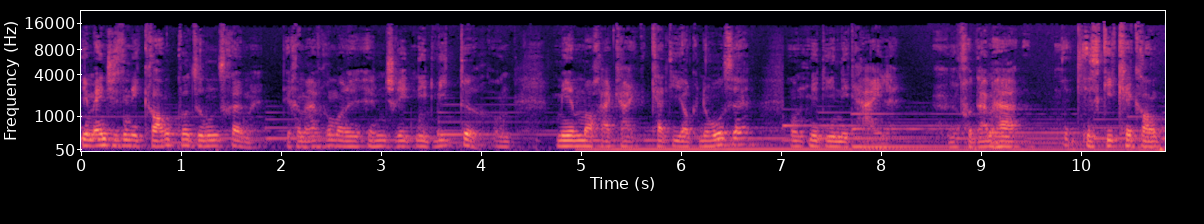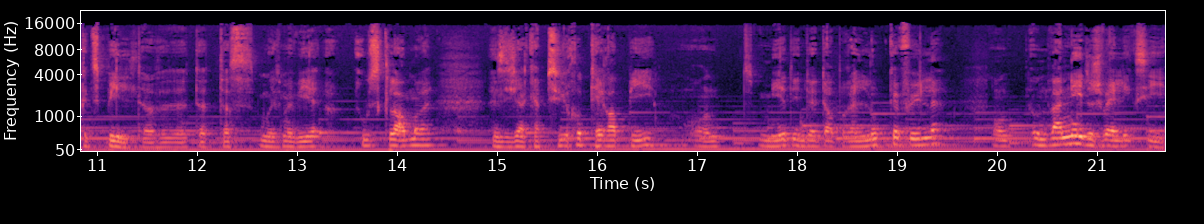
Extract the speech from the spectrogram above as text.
Die Menschen sind nicht krank, die zu uns kommen. Die kommen einfach mal einen Schritt nicht weiter. Und wir machen auch keine, Diagnose und wir die nicht heilen. Von dem her es gibt kein Krankheitsbild. Also das, das muss man wie ausklammern. Es ist ja keine Psychotherapie und wir füllen dort aber eine Lücke füllen und, und wenn niederschwellig sein.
